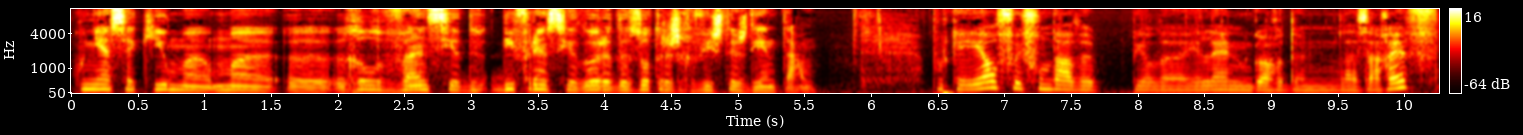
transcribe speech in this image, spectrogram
conhece aqui uma, uma relevância de, diferenciadora das outras revistas de então? Porque a El foi fundada pela Hélène Gordon Lazareff.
